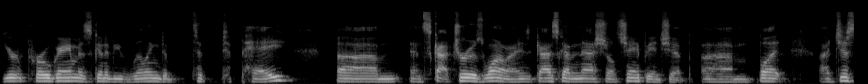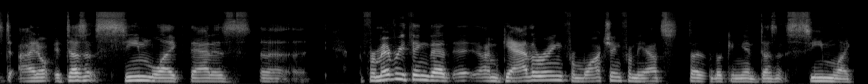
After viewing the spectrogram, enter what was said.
your program is going to be willing to to to pay um, and Scott Drew is one of them. His guy's got a national championship. Um, but I just I don't. It doesn't seem like that is uh, from everything that uh, I'm gathering from watching from the outside looking in. Doesn't seem like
